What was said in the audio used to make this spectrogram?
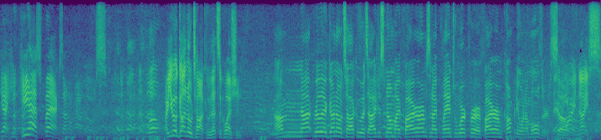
Yeah, he, he has facts. I don't have those. Well, Are you a gun otaku? That's the question. I'm not really a gun otaku. It's I just know my firearms, and I plan to work for a firearm company when I'm older. All So right, nice.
